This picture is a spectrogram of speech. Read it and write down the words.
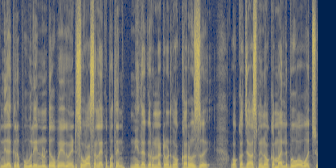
నీ దగ్గర పువ్వులు ఎన్ని ఉంటే ఉపయోగం ఏంటి? సువాసన లేకపోతే నీ దగ్గర ఉన్నటువంటిది ఒక్క రోజు ఒక్క జాస్మిన్ ఒక మల్లె పువ్వు అవ్వచ్చు.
